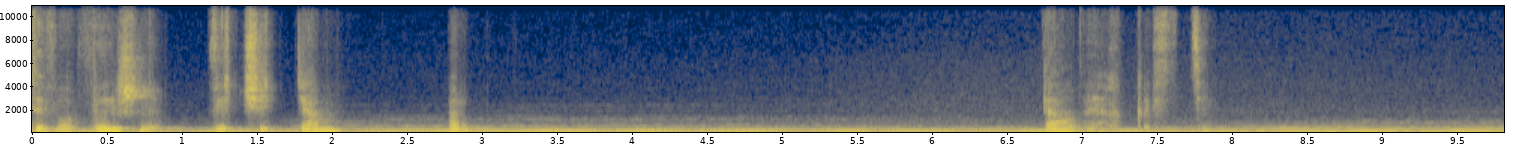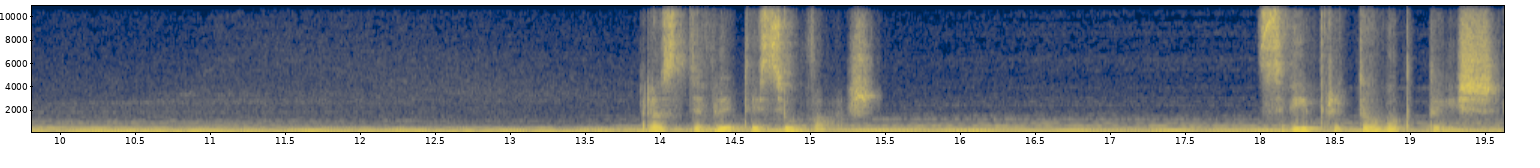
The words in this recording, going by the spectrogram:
дивовижним відчуттям та легкості. Роздивитись уважно свій притулок тиші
